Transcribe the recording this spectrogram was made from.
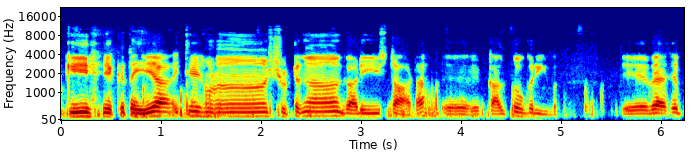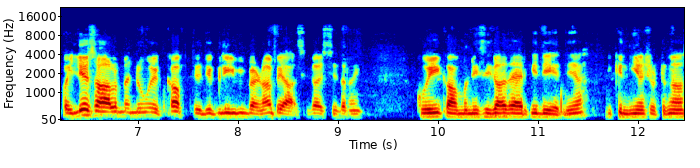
ਕਿਉਂਕਿ ਇੱਕ ਤਾਂ ਇਹ ਆ, ਇੱਥੇ ਹੁਣ ਛੁੱਟੀਆਂ ਗਾੜੀ ਸਟਾਰਟ ਆ ਕੱਲ ਤੋਂ ਕਰੀਬ। ਤੇ ਵੈਸੇ ਪਹਿਲੇ ਸਾਲ ਮੈਨੂੰ ਇੱਕ ਹਫ਼ਤੇ ਦੇ ਕਰੀਬ ਹੀ ਬਹਿਣਾ ਪਿਆ ਸੀਗਾ ਇਸੇ ਤਰ੍ਹਾਂ ਹੀ। ਕੋਈ ਕੰਮ ਨਹੀਂ ਸੀਗਾ ਤੈਰ ਕੀ ਦੇਖਦੇ ਆ ਕਿ ਕਿੰਨੀਆਂ ਛੁੱਟੀਆਂ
